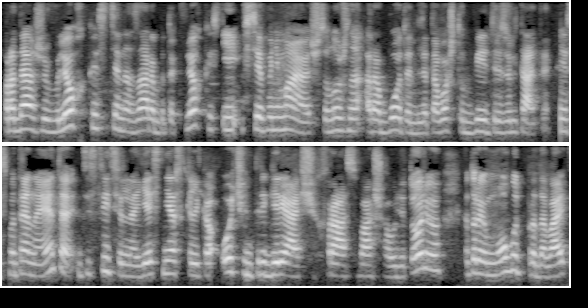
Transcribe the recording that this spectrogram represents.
продажи в легкости, на заработок в легкости, и все понимают, что нужно работать для того, чтобы видеть результаты. Несмотря на это, действительно, есть несколько очень триггерящих фраз в вашу аудиторию, которые могут продавать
